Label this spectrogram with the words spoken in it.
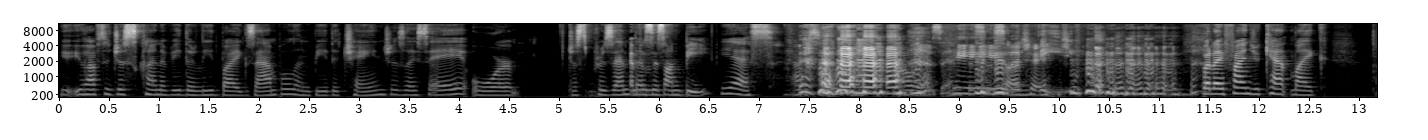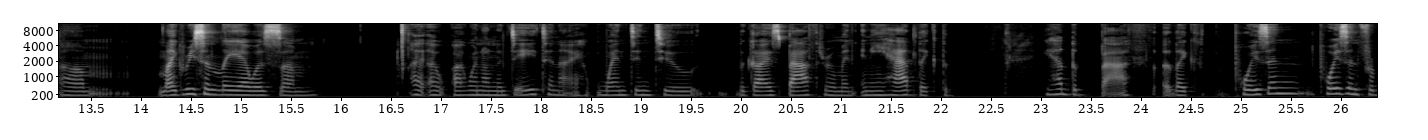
You you have to just kind of either lead by example and be the change, as I say, or just present emphasis them. on b Yes, absolutely. Always emphasis the on. B. but I find you can't like, um, like recently I was, um, I, I I went on a date and I went into the guy's bathroom and, and he had like the, he had the bath uh, like poison poison for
